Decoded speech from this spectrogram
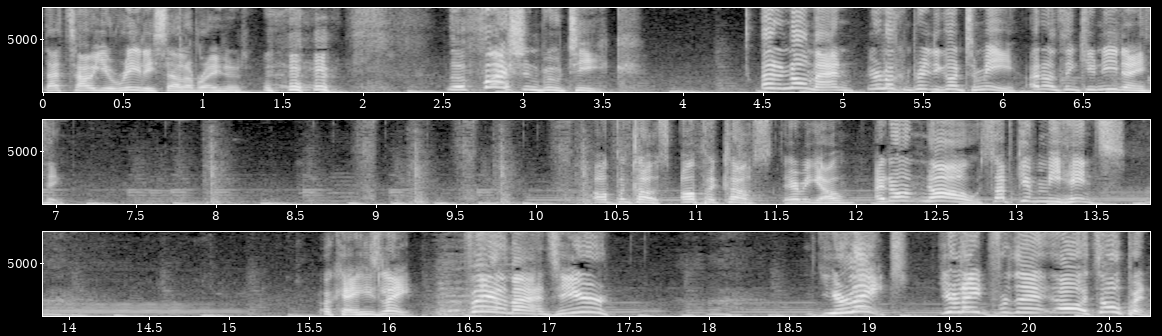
That's how you really celebrate it. the fashion boutique. I don't know, man. You're looking pretty good to me. I don't think you need anything. Open close, open close. There we go. I don't know. Stop giving me hints. Okay, he's late. Failman's here! You're late! You're late for the- Oh, it's open!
